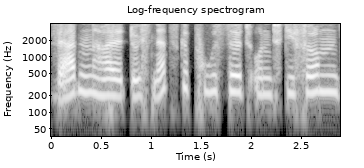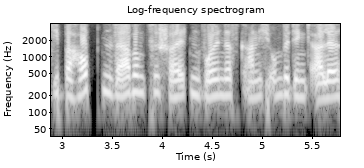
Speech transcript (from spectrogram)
werden halt durchs Netz gepustet und die Firmen, die behaupten, Werbung zu schalten, wollen das gar nicht unbedingt alle,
